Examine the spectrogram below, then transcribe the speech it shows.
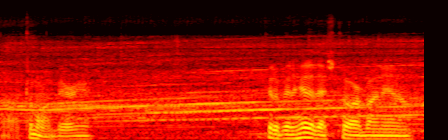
Oh, come on, barrier. Could have been ahead of that car by now.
